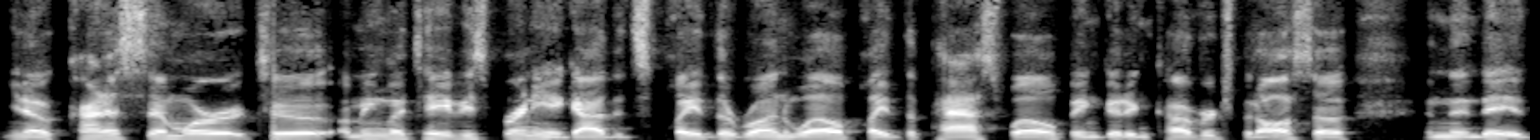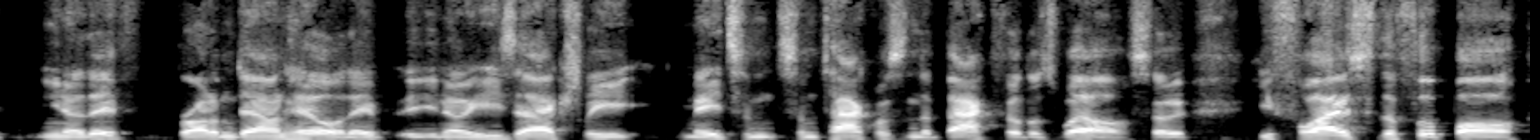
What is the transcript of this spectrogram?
You know, kind of similar to, I mean, Latavious Brini, a guy that's played the run well, played the pass well, been good in coverage, but also, and then they, you know, they've brought him downhill. They, you know, he's actually made some some tackles in the backfield as well. So he flies to the football.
